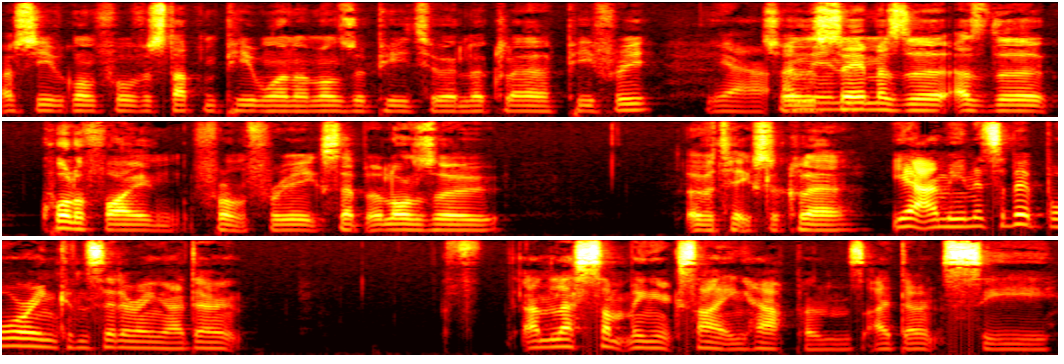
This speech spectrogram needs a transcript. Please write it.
I see you've gone for Verstappen P1, Alonso P2, and Leclerc P3. Yeah, So I the mean, same as the as the qualifying front three, except Alonso overtakes Leclerc. Yeah, I mean it's a bit boring considering I don't unless something exciting happens, I don't see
